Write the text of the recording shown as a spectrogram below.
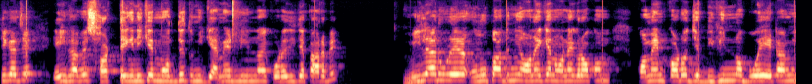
ঠিক আছে? এইভাবে শর্ট টেকনিকের মধ্যে তুমি গ্যামেট নির্ণয় করে দিতে পারবে। মিলারুরের অনুপাত নিয়ে অনেকে অনেক রকম কমেন্ট করো যে বিভিন্ন বইয়ে এটা আমি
